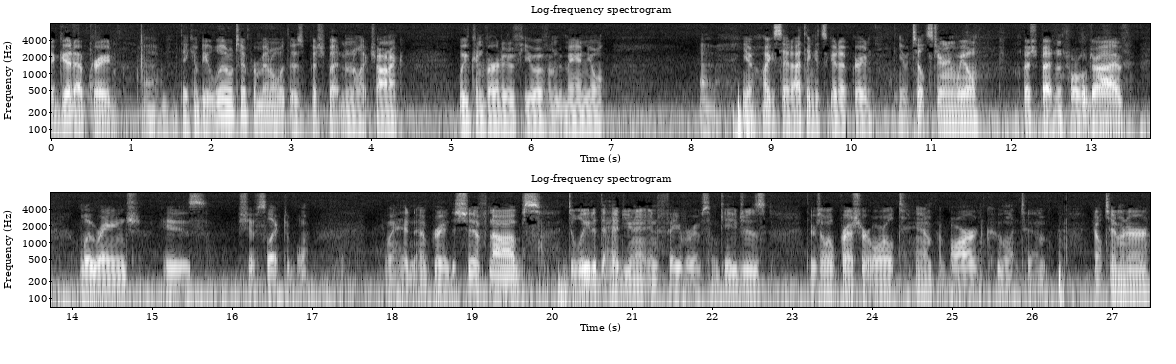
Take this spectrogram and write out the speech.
a good upgrade. Um, they can be a little temperamental with those push button electronic We've converted a few of them to manual. Uh, you know, like I said, I think it's a good upgrade. You have a tilt steering wheel, push button four-wheel drive, low range is shift selectable. Went ahead and upgraded the shift knobs, deleted the head unit in favor of some gauges. There's oil pressure, oil temp, bar, and coolant temp. altimeter,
